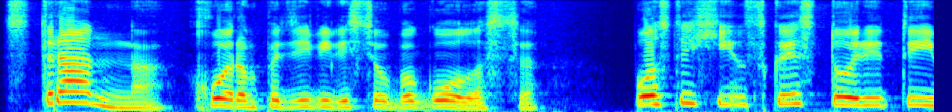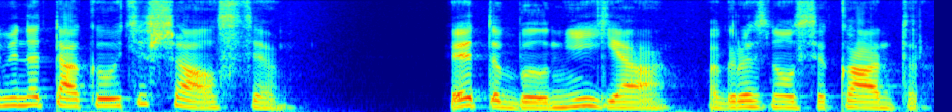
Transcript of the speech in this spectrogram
Странно, хором подивились оба голоса. После хинской истории ты именно так и утешался. Это был не я, огрызнулся Кантер,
